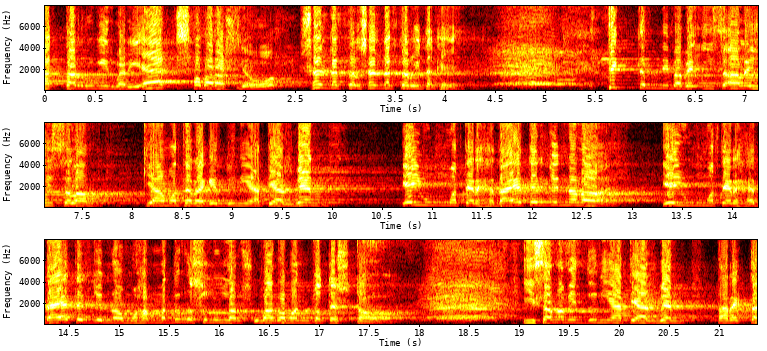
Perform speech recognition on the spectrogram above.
ডাক্তার রুগীর বাড়ি এক সবার আসলেও শেষ ডাক্তার শেষ ডাক্তার ওই থাকে ঠিক তেমনি ভাবে ঈসা আলহিসাম কিয়ামতের আগে দুনিয়াতে আসবেন। এই উম্মতের হেদায়েতের জন্য নয়, এই উম্মতের হেদায়েতের জন্য মোহাম্মদুর রসুল্লাহর শুভাগমন যথেষ্ট। ঈসা নবী দুনিয়াতে আসবেন, তার একটা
